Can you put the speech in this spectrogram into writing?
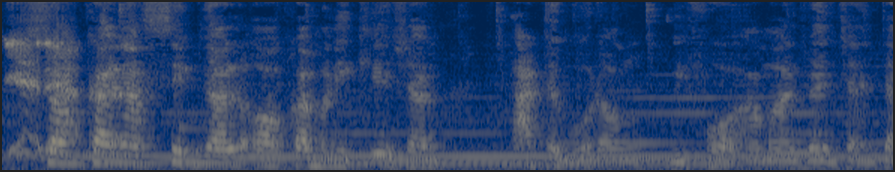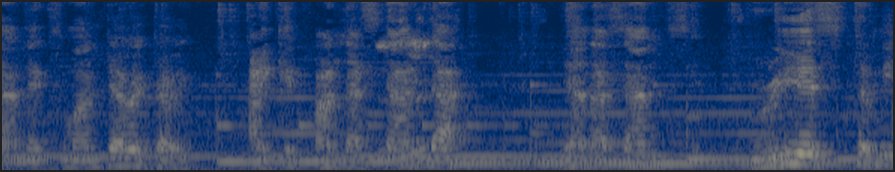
Yeah, the some habitat. kind of signal or communication had to go down before a man venture into a next man territory. I can understand Mhm. that. You understand? Race to me,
